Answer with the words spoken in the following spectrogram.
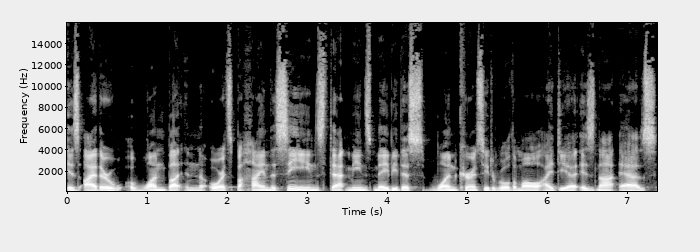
is either a one button or it's behind the scenes that means maybe this one currency to rule them all idea is not as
